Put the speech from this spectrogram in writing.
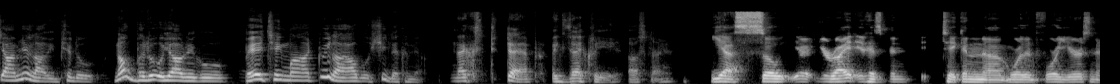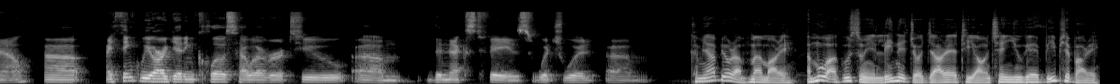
ကြာမြင့်လာပြီဖြစ်လို့နောက်ဘယ်လိုအရာတွေကိုဘယ်အချိန်မှာတွေ့လာရဖို့ရှိလဲခင်ဗျ Next step exactly Austin Yes, so you're right. It has been taken uh, more than four years now. Uh, I think we are getting close, however, to um, the next phase, which would um, ခမားပြောတာမှန်ပါတယ်အမှုအခုဆိုရင်၄နှစ်ကျော်ကြာတဲ့အထိအောင်ချိန်ယူခဲ့ပြီးဖြစ်ပါတယ်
